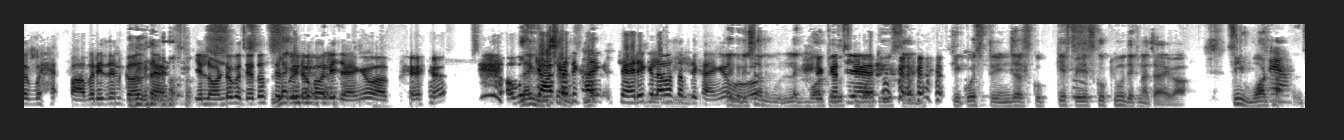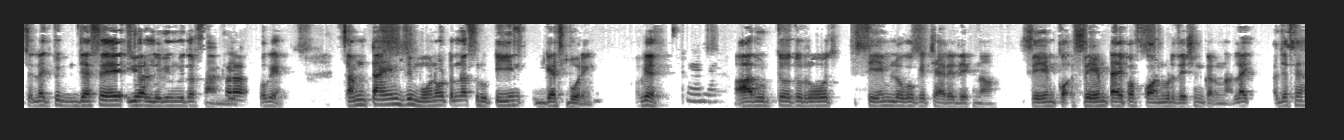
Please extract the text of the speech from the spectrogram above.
power is in girls and ये लॉन्डो को दे दो सिर्फ़ वीडियो कॉल ही जाएँगे वहाँ पे। अब वो क्या क्या दिखाएँगे? चेहरे के अलावा सब दिखाएँगे वो। लाइक व्हाट इज़ कि कोई स्ट्रेंजर्स को के फेस को क्यों देखना चाहेगा? सी व्हाट लाइक तो जैसे you are living with your family okay sometimes the monotonous routine gets boring okay आप उठते हो तो रोज सेम लोगों के चेहरे देखना same same type of conversation करना। लाइक जैसे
